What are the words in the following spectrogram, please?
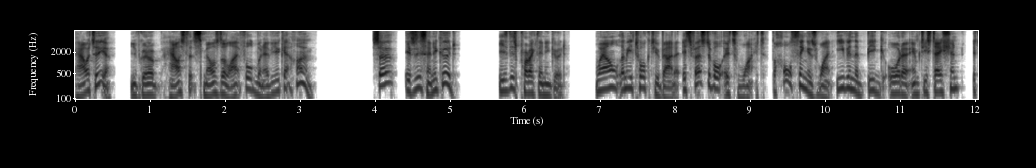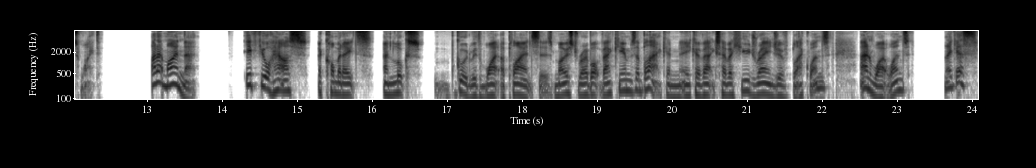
power to you. You've got a house that smells delightful whenever you get home. So, is this any good? Is this product any good? Well, let me talk to you about it. It's first of all, it's white. The whole thing is white. Even the big auto empty station, it's white. I don't mind that. If your house accommodates and looks good with white appliances, most robot vacuums are black, and Ecovacs have a huge range of black ones and white ones. And I guess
